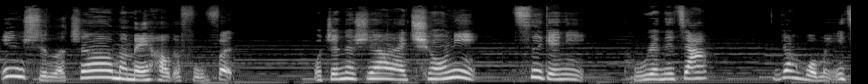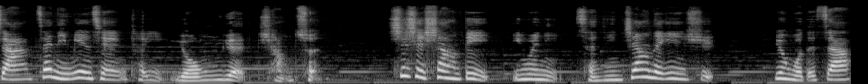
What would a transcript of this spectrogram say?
应许了这么美好的福分。我真的是要来求你赐给你仆人的家，让我们一家在你面前可以永远长存。谢谢上帝，因为你曾经这样的应许。愿我的家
